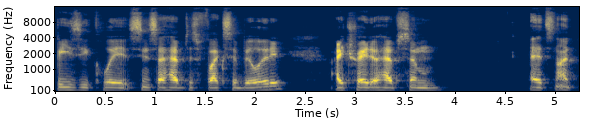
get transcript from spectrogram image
basically, since I have this flexibility, I try to have some it's not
